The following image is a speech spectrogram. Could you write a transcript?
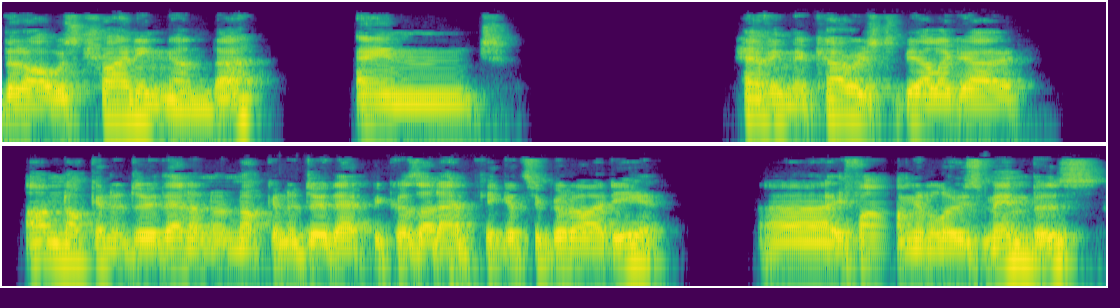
that I was training under and having the courage to be able to go, I'm not going to do that and I'm not going to do that because I don't think it's a good idea. Uh, if I'm going to lose members,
